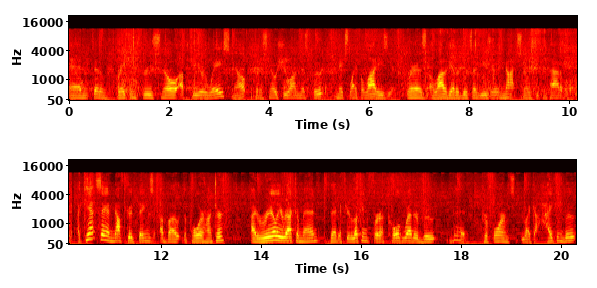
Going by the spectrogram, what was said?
and instead of breaking through snow up to your waist, now put a snowshoe on this boot, makes life a lot easier. Whereas a lot of the other boots I've used are not snowshoe compatible. I can't say enough good things about the Polar Hunter. I really recommend that if you're looking for a cold weather boot that performs like a hiking boot,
